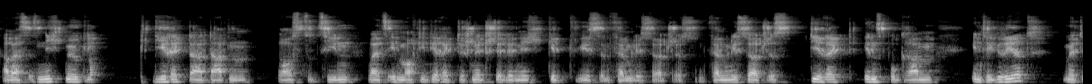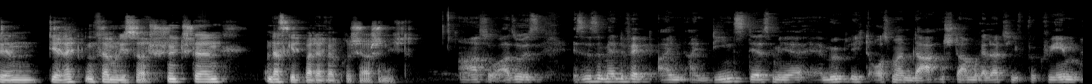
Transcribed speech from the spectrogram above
aber es ist nicht möglich, direkt da Daten rauszuziehen, weil es eben auch die direkte Schnittstelle nicht gibt, wie es in Family Search ist. Family Search ist direkt ins Programm integriert mit den direkten Family Search Schnittstellen und das geht bei der Webrecherche nicht. Ach so, also es, es ist im Endeffekt ein, ein Dienst, der es mir ermöglicht, aus meinem Datenstamm relativ bequem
